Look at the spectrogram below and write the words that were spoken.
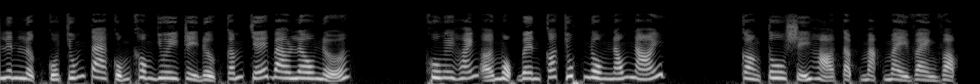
Linh lực của chúng ta cũng không duy trì được cấm chế bao lâu nữa. Khu nghi hoán ở một bên có chút nôn nóng nói. Còn tu sĩ họ tập mặt mày vàng vọt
